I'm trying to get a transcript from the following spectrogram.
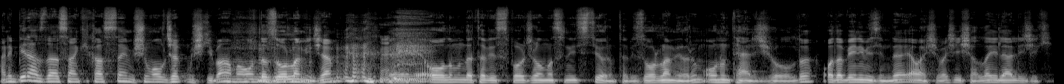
Hani biraz daha sanki kastaymışım olacakmış gibi ama onu da zorlamayacağım. E, oğlumun da tabii sporcu olmasını istiyorum tabii zorlamıyorum. Onun tercihi oldu. O da benim izimde yavaş yavaş inşallah ilerleyecek.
